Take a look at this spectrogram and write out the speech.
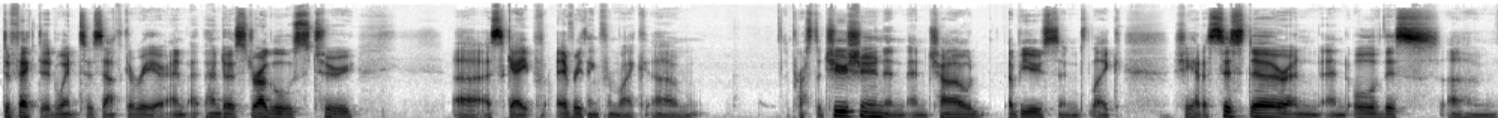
defected, went to South Korea, and and her struggles to uh, escape everything from like um, prostitution and, and child abuse and like she had a sister and and all of this um,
